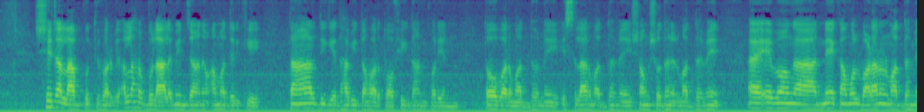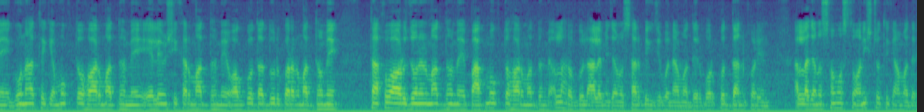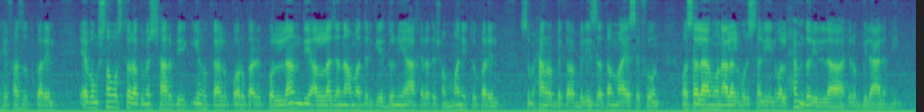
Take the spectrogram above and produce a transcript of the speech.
সেটা লাভ করতে পারবে। আল্লাহ রব্বুল আলমিন যেন আমাদেরকে তার দিকে ধাবিত হওয়ার তফিক দান করেন। তওবার মাধ্যমে, ইসলার মাধ্যমে, সংশোধনের মাধ্যমে এবং নেক আমল বাড়ানোর মাধ্যমে গুনা থেকে মুক্ত হওয়ার মাধ্যমে, এলেম শিখার মাধ্যমে, অজ্ঞতা দূর করার মাধ্যমে তাকুয়া অর্জনের মাধ্যমে পাকমুক্ত হওয়ার মাধ্যমে আল্লাহ রবুল্লা আলমী যেন সার্বিক জীবনে আমাদের বরকত দান করেন। আল্লাহ যেন সমস্ত অনিষ্ট থেকে আমাদের হেফাজত করেন এবং সমস্ত রকমের সার্বিক ইহকাল পরকারের কল্যাণ দিয়ে আল্লাহ যেন আমাদেরকে দুনিয়া আখেরাতে সম্মানিত করেন। সুবহান রব্বিক রব্বিল ইজ্জাত আম্মা ইয়াসিফুন। ওয়া সালামুন আলাল মুরসালিন। ওয়ালহামদুলিল্লাহি রব্বিল আলামিন।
